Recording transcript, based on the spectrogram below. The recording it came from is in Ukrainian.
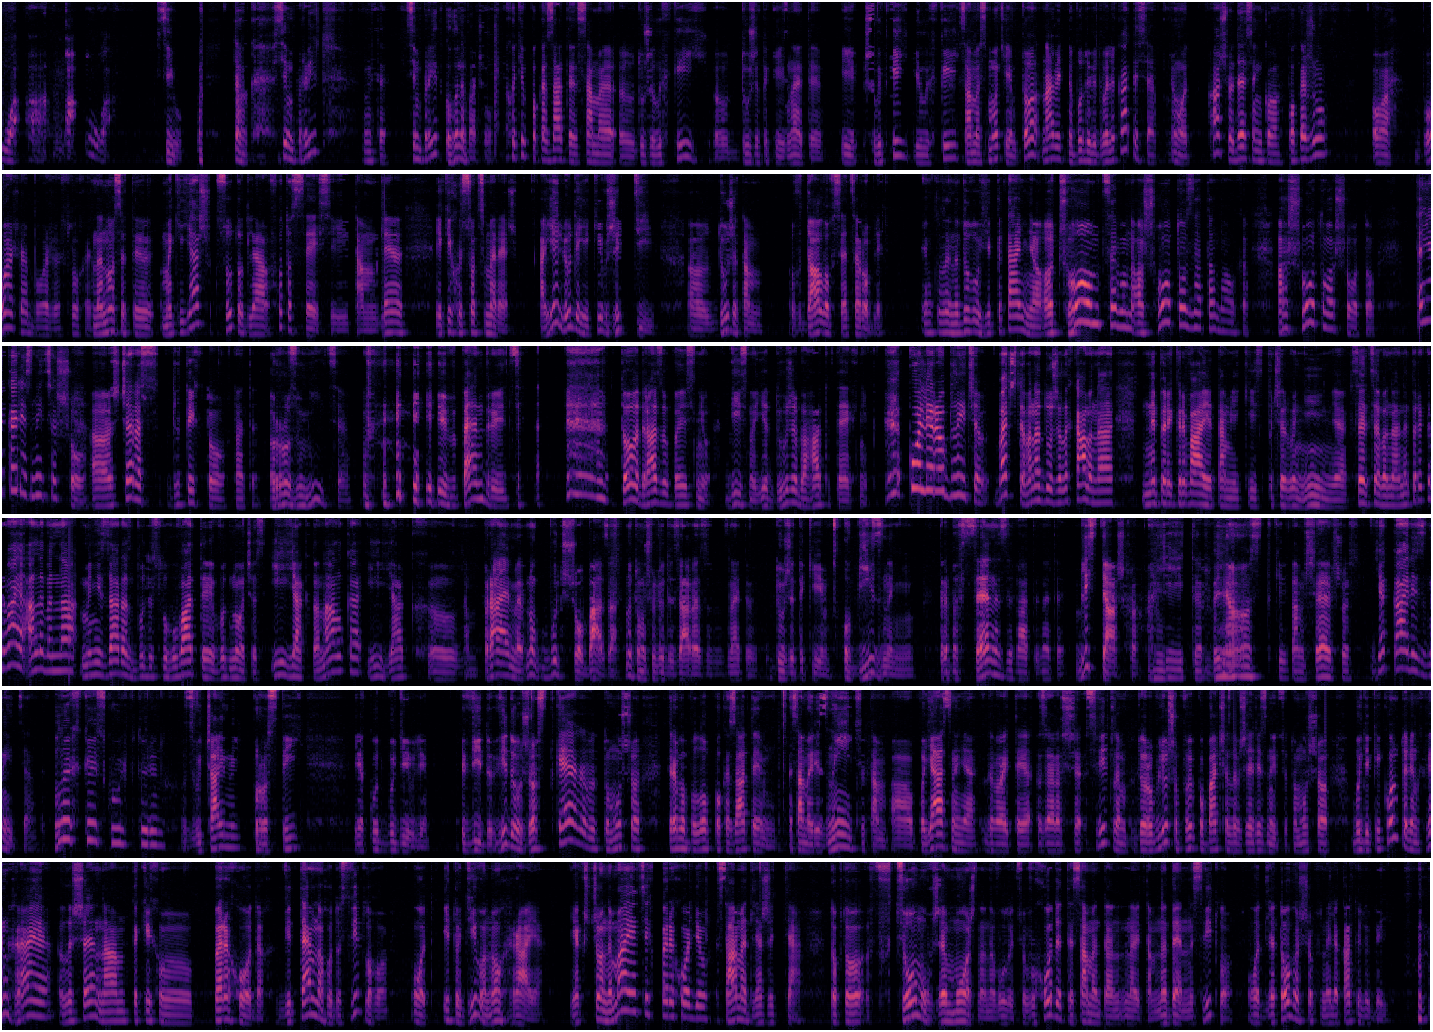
уа, уа, уа. Сів. Так, всім привіт. Всім привіт, кого не бачив. Хотів показати саме е, дуже легкий, е, дуже такий, знаєте, і швидкий, і легкий, саме смокі, то навіть не буду відволікатися. От, а швидесенько покажу. О, боже, боже, слухай, наносити макіяж суто для фотосесії, там для якихось соцмереж. А є люди, які в житті е, дуже там вдало все це роблять. Інколи недолугі питання, а чом це воно? А що то за тоналка? А що то, а що то? Та яка різниця що? А, ще раз для тих, хто знаєте, розуміється і впендрюється, то одразу поясню. Дійсно, є дуже багато технік. Колір обличчя, бачите, вона дуже легка, вона не перекриває там якісь почервоніння. Все це вона не перекриває, але вона мені зараз буде слугувати водночас і як тоналка, і як е, там праймер, ну будь-що база. Ну тому що люди зараз, знаєте, дуже такі обізнані. Треба все називати, знаєте, блістяшка, літер, блістки, там ще щось. Яка різниця? Легкий скульптуринг, звичайний, простий. Як кут будівлі. Відео відео жорстке, тому що треба було показати саме різницю, там пояснення. Давайте я зараз ще світлим дороблю, щоб ви побачили вже різницю. Тому що будь-який контуринг він грає лише на таких переходах від темного до світлого. От і тоді воно грає. Якщо немає цих переходів, саме для життя. Тобто в цьому вже можна на вулицю виходити саме на, там, на денне світло, от для того, щоб не лякати людей.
